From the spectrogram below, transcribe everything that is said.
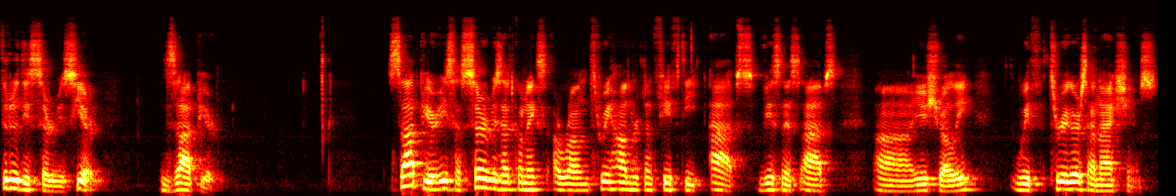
through this service here, Zapier. Zapier is a service that connects around 350 apps, business apps uh, usually, with triggers and actions.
